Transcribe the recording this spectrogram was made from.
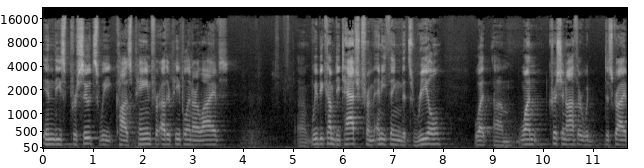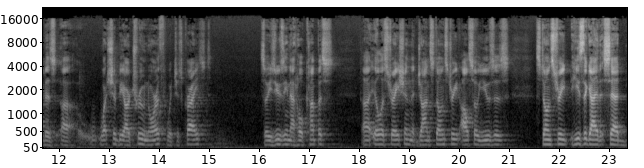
in these pursuits, we cause pain for other people in our lives. Um, we become detached from anything that's real, what um, one Christian author would describe as uh, what should be our true north, which is Christ. So he's using that whole compass uh, illustration that John Stonestreet also uses Stonestreet, he's the guy that said,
